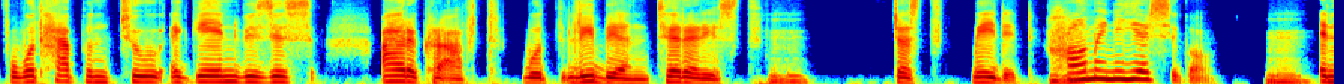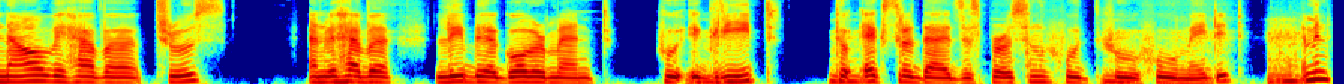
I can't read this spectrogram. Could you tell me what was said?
for what happened to again with this aircraft, what Libyan terrorist Mhm. just made it. How many years ago? Mm. And now we have a truce and we have a Libya government who hmm. agreed to hmm. extradite this person who, who, hmm. who made it. I mean,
